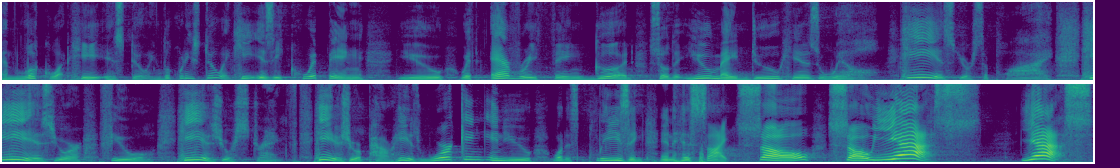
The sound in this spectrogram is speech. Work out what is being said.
And look what he is doing. Look what he's doing. He is equipping you with everything good so that you may do his will. He is your supply. He is your fuel. He is your strength. He is your power. He is working in you what is pleasing in His sight. So, so, yes, yes,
